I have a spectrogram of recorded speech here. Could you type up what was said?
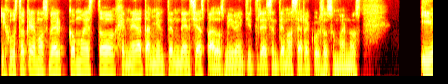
y justo queremos ver cómo esto genera también tendencias para 2023 en temas de recursos humanos y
